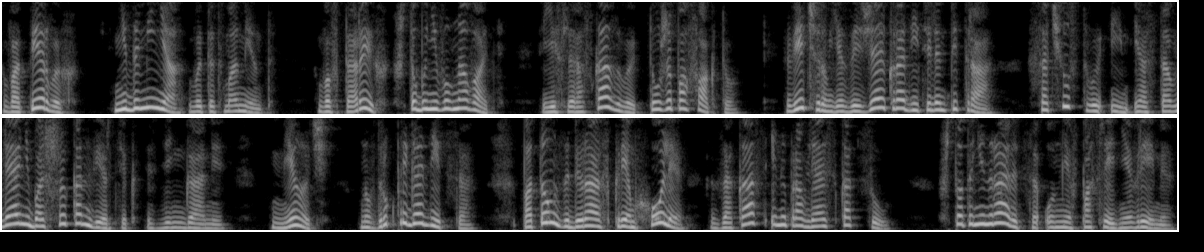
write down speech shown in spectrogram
Во-первых, не до меня в этот момент. Во-вторых, чтобы не волновать. Если рассказывают, то уже по факту. Вечером я заезжаю к родителям Петра, сочувствую им и оставляю небольшой конвертик с деньгами. Мелочь, но вдруг пригодится. Потом забираю в крем-холле заказ и направляюсь к отцу. Что-то не нравится он мне в последнее время.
